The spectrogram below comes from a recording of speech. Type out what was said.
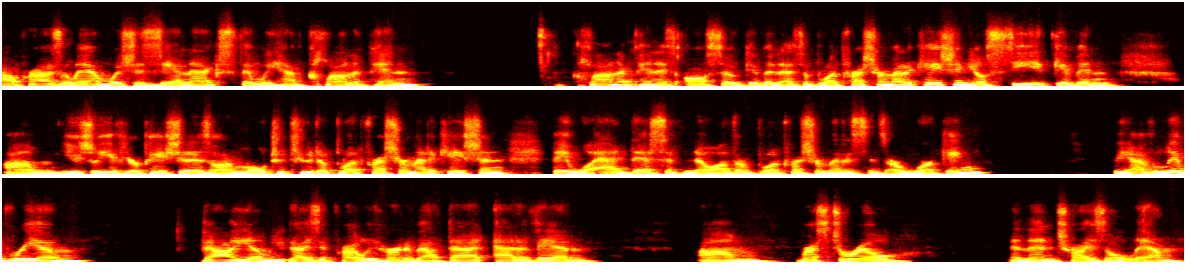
alprazolam, which is Xanax. Then we have Klonopin, Klonopin is also given as a blood pressure medication. You'll see it given um, usually if your patient is on a multitude of blood pressure medication, they will add this if no other blood pressure medicines are working. We have Librium, Valium, you guys have probably heard about that, Ativan, um, Restoril, and then Triazolam.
